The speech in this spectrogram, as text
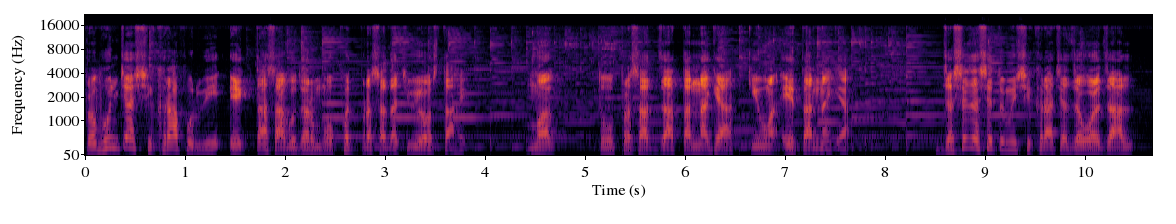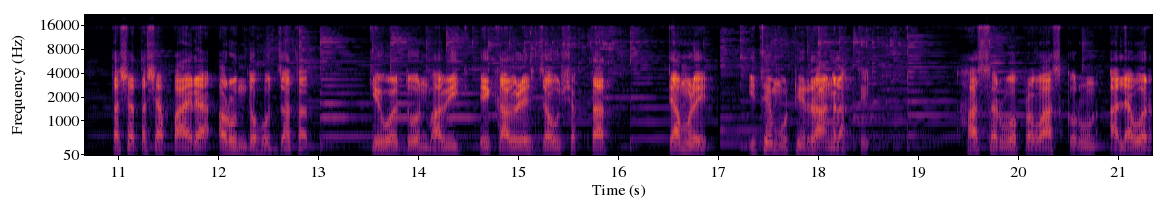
प्रभूंच्या शिखरापूर्वी एक तास अगोदर मोफत प्रसादाची व्यवस्था आहे. मग तो प्रसाद जाताना घ्या किंवा येताना घ्या. जसे जसे तुम्ही शिखराच्या जवळ जाल तशा तशा पायऱ्या अरुंद होत जातात. केवळ दोन भाविक एका वेळेस जाऊ शकतात. त्यामुळे इथे मोठी रांग लागते. हा सर्व प्रवास करून आल्यावर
